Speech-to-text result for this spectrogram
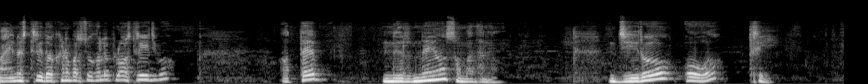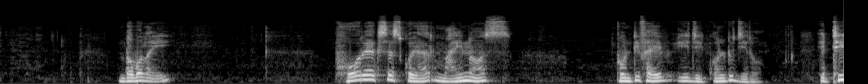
minus 3 দক্ষিণ পার্শ্ব গলে প্লস 3 হয়ে অতএব নির্ণয় সমাধান। 0 ও 3 double I 4x square minus 25 is equal to 0 এটি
